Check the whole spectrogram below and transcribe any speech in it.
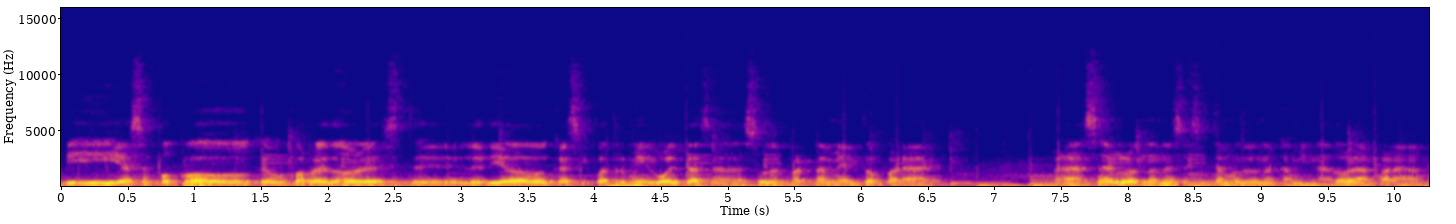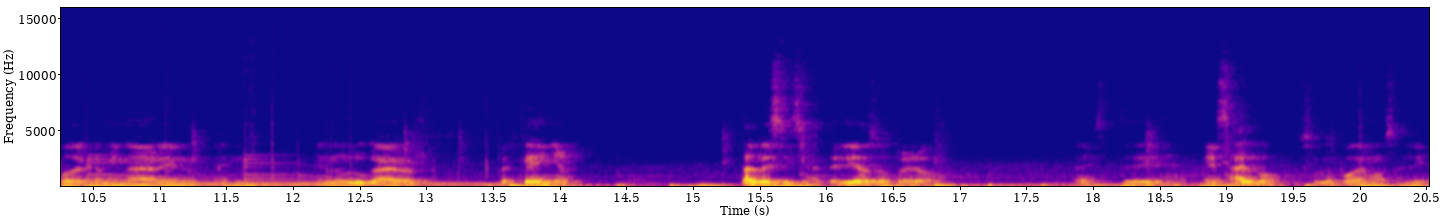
vi hace poco que un corredor este, le dio casi 4.000 vueltas a su departamento para para hacerlo. No necesitamos de una caminadora para poder caminar en, un lugar pequeño. Tal vez sí sea tedioso, pero este, es algo si no podemos salir.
